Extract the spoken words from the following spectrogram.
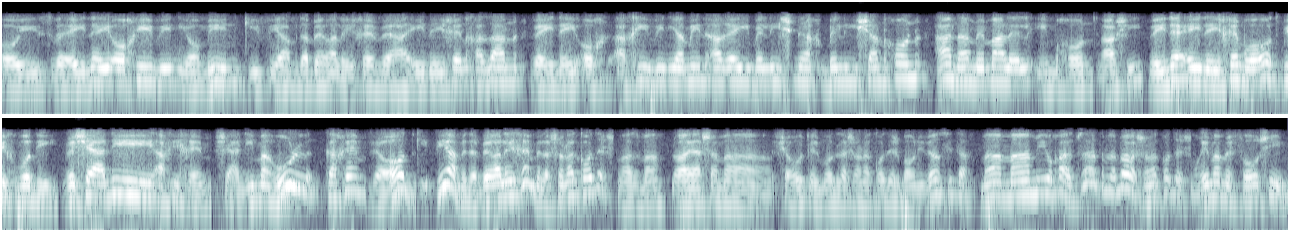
אויס, ועיני אוכי בנימין, כפי המדבר עליכם, והעיניכם חזן, ועיני אחי בנימין הרי בלי שנך בלי שנחון, אנא ממלל עמכון. רש"י, והנה עיניכם רואות בכבודי, ושאני אחיכם, שאני מהול ככם. ועוד, כפי המדבר עליכם בלשון הקודש. אז מה, לא היה שם אפשרות ללמוד לשון הקודש באוניברסיטה? מה, מה מיוחד? בסדר, אתה מדבר לשון הקודש. אומרים המפורשים,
